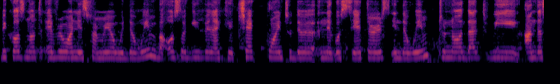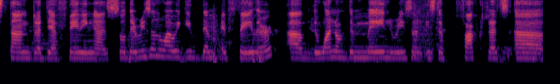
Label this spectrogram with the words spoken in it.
because not everyone is familiar with the WIM but also giving like a check point to the negotiators in the WIM to know that we understand that they are failing us. So the reason why we give them a failure, um, the one of the main reason is the fact that uh,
